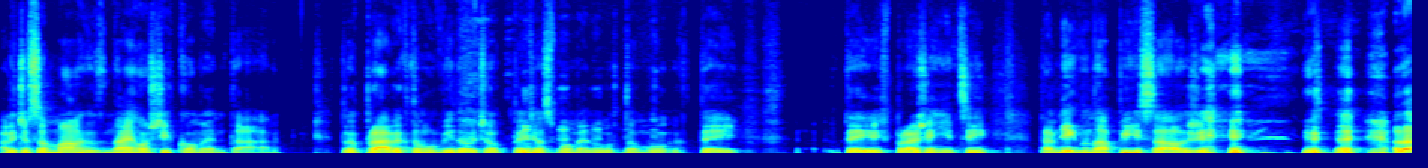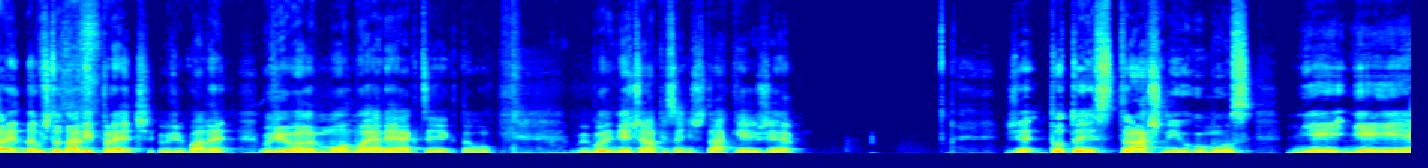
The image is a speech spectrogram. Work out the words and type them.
Ale čo som mal najhorší komentár, to je práve k tomu videu, čo Peťo spomenul, k tomu, tej, tej praženici, tam niekto napísal, že a dali, už to dali preč, už iba, už iba moja reakcia k tomu. Niečo napísať niečo také, že že toto je strašný humus, nie, nie je,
